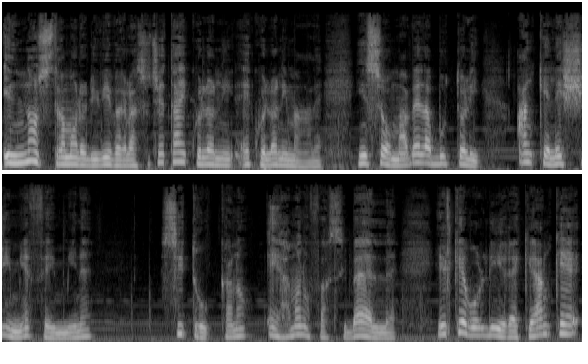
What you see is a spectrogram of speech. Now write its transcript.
il nostro modo di vivere la società e quello, e quello animale. Insomma, ve la butto lì, anche le scimmie femmine si truccano e amano farsi belle, il che vuol dire che anche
